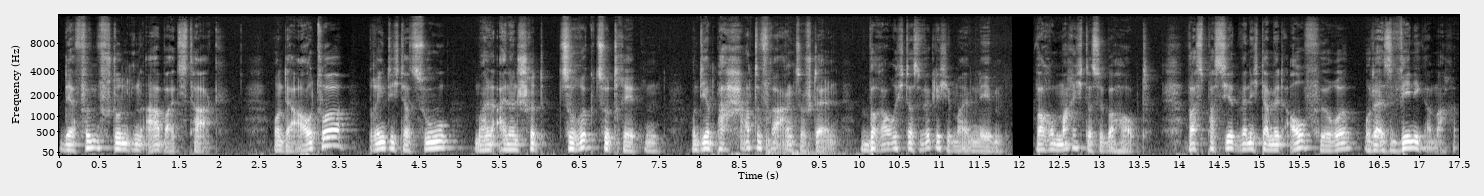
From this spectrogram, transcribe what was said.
Der 5-Stunden-Arbeitstag. Und der Autor bringt dich dazu, mal einen Schritt zurückzutreten und dir ein paar harte Fragen zu stellen. Brauche ich das wirklich in meinem Leben? Warum mache ich das überhaupt? Was passiert, wenn ich damit aufhöre oder es weniger mache?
